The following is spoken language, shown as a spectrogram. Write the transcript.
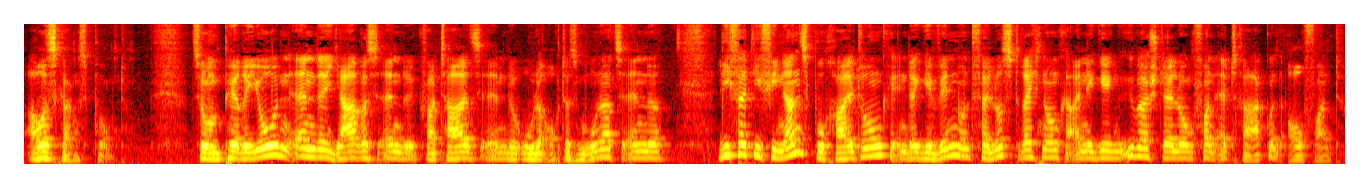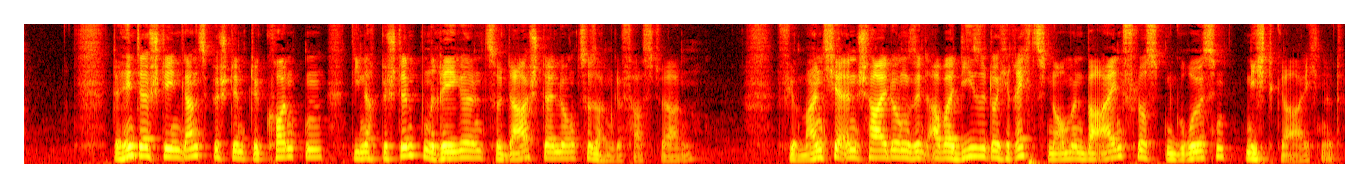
Ausgangspunkt zum Periodenende, Jahresende, Quartalsende oder auch das Monatsende liefert die Finanzbuchhaltung in der Gewinn- und Verlustrechnung eine Gegenüberstellung von Ertrag und Aufwand. Dahinter stehen ganz bestimmte Konten, die nach bestimmten Regeln zur Darstellung zusammengefasst werden. Für manche Entscheidungen sind aber diese durch Rechtsnormen beeinflussten Größen nicht geeignet,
